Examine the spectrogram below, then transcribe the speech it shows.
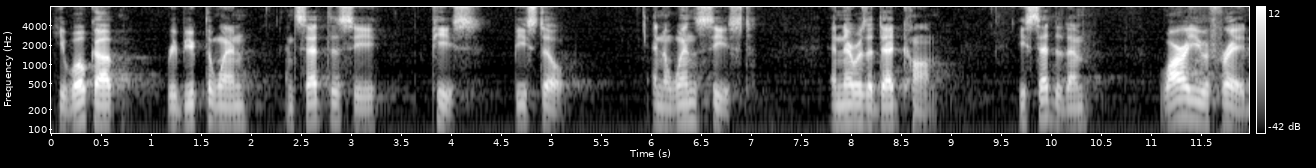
he woke up, rebuked the wind, and said to the sea, Peace, be still. And the wind ceased, and there was a dead calm. He said to them, Why are you afraid?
